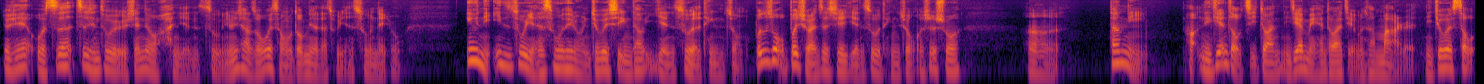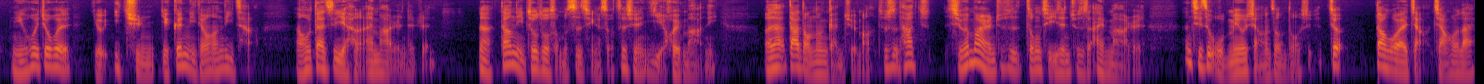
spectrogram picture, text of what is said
有些我之之前做有些内容很严肃。你们想说为什么我都没有在做严肃的内容？因为你一直做严肃的内容，你就会吸引到严肃的听众。不是说我不喜欢这些严肃的听众，而是说，呃，当你好，你今天走极端，你今天每天都在节目上骂人，你就会收，你会就会有一群也跟你同样立场。然后，但是也很爱骂人的人，那当你做错什么事情的时候，这些人也会骂你。而他，大家懂那种感觉吗？就是他喜欢骂人，就是终其一生就是爱骂人。但其实我没有想到这种东西。就倒过来讲，讲回来，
